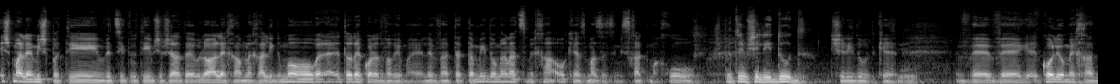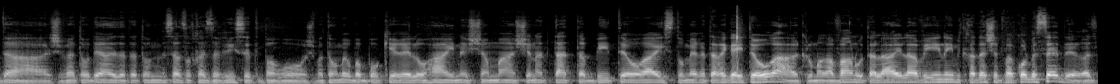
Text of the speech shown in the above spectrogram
יש מלא משפטים וציטוטים שאפשר לתת, לא עליך המלאכה לגמור, אתה יודע, כל הדברים האלה, ואתה תמיד אומר לעצמך, אוקיי, אז מה זה, זה משחק מכור? משפטים של עידוד. של עידוד, כן. ו- וכל יום מחדש, ואתה יודע, אתה, אתה מנסה לעשות לך איזה reset בראש, ואתה אומר בבוקר, אלוהי, נשמה שנתת בי טהורה, זאת אומרת, הרגע היא טהורה, כלומר, עברנו את הלילה, והנה היא מתחדשת והכל בסדר, אז,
